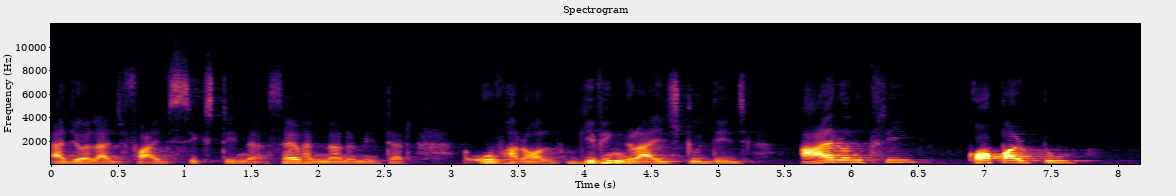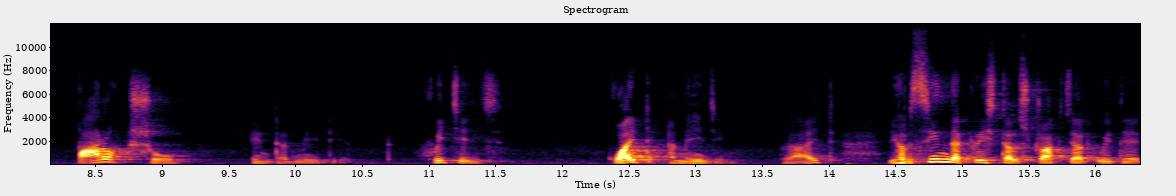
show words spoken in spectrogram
as well as 567 nanometer overall giving rise to these iron 3 copper 2 peroxo intermediate which is quite amazing right. You have seen the crystal structure with a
